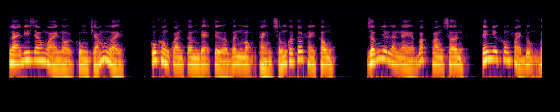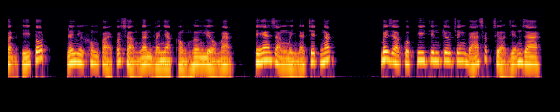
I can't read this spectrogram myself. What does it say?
lại đi ra ngoài nổi khùng chém người, cũng không quan tâm đệ tử ở Vân Mộng Thành sống có tốt hay không. Giống như lần này ở Bắc Hoàng Sơn, nếu như không phải đụng vận khí tốt, nếu như không phải có sở ngân và nhạc hồng hương liều mạng, thì e rằng mình đã chết ngắc. Bây giờ cuộc thi thiên kiêu tranh bá sắp sửa diễn ra.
